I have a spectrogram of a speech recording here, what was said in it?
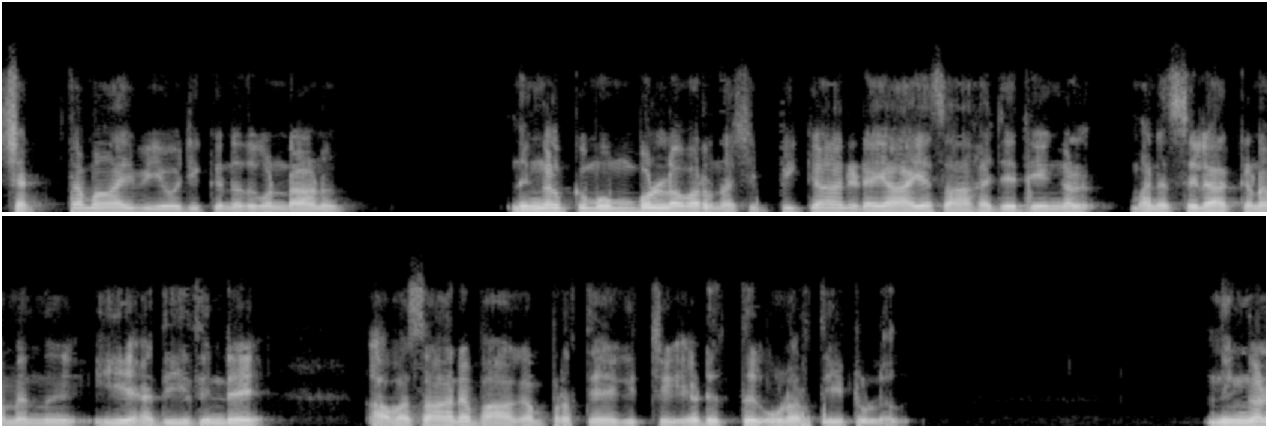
ശക്തമായി വിയോജിക്കുന്നത് കൊണ്ടാണ് നിങ്ങൾക്ക് മുമ്പുള്ളവർ നശിപ്പിക്കാനിടയായ സാഹചര്യങ്ങൾ മനസ്സിലാക്കണമെന്ന് ഈ ഹദീസിന്റെ അവസാന ഭാഗം പ്രത്യേകിച്ച് എടുത്ത് ഉണർത്തിയിട്ടുള്ളത്. നിങ്ങൾ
